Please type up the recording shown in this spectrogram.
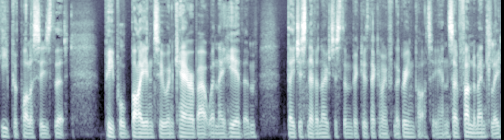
heap of policies that people buy into and care about when they hear them. They just never notice them because they're coming from the Green Party, and so fundamentally,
